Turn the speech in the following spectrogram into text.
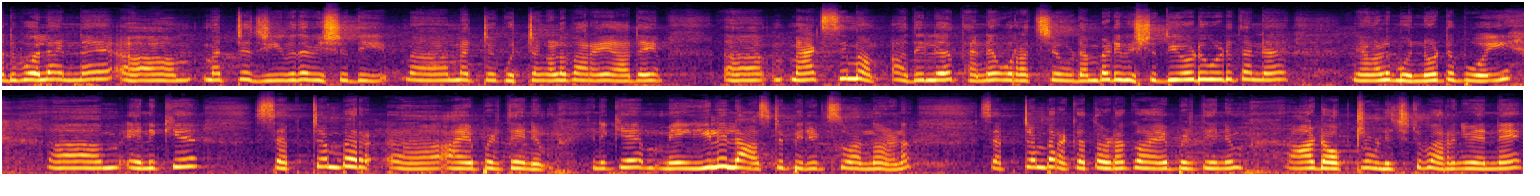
അതുപോലെ തന്നെ മറ്റ് ജീവിത വിശുദ്ധി മറ്റ് കുറ്റങ്ങൾ പറയാതെ മാക്സിമം അതിൽ തന്നെ ഉറച്ച് ഉടമ്പടി വിശുദ്ധിയോടുകൂടി തന്നെ ഞങ്ങൾ മുന്നോട്ട് പോയി. എനിക്ക് സെപ്റ്റംബർ ആയപ്പോഴത്തേനും എനിക്ക് മെയ്യിൽ ലാസ്റ്റ് പീരീഡ്സ് വന്നതാണ് സെപ്റ്റംബറൊക്കെ തുടക്കം ആയപ്പോഴത്തേനും ആ ഡോക്ടർ വിളിച്ചിട്ട് പറഞ്ഞു എന്നെ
